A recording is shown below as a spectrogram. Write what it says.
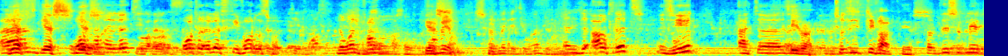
Yes, and yes, yes. Water inlet, water inlet T4, this one. The one from, Yes. from here. And the outlet is here at uh, T5. So this is T5. Yes. But this plate,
